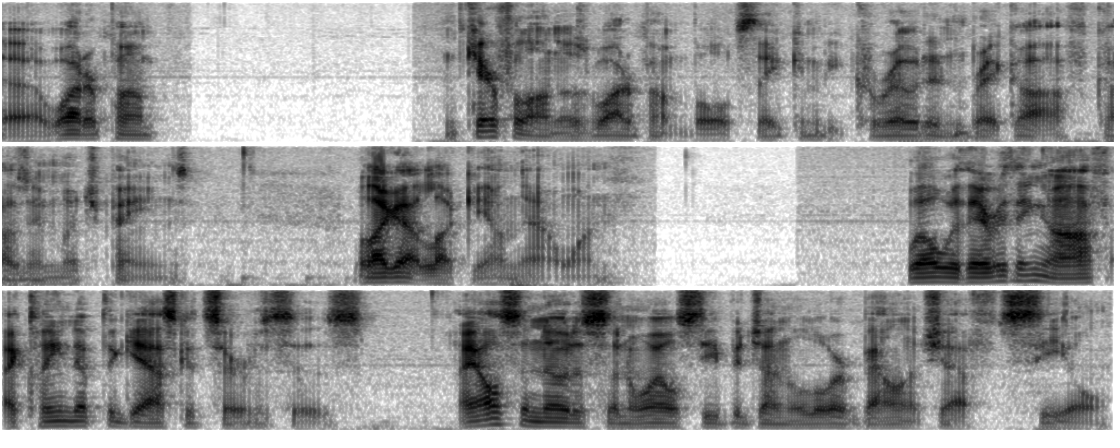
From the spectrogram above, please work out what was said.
the water pump, and careful on those water pump bolts, they can be corroded and break off, causing much pains. Well, I got lucky on that one. Well, with everything off, I cleaned up the gasket surfaces. I also noticed an oil seepage on the lower balance shaft seal.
